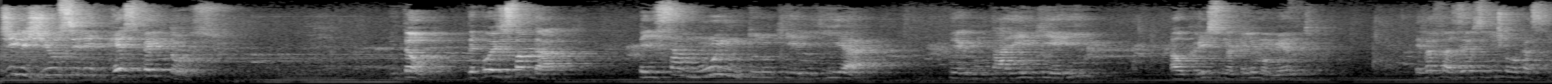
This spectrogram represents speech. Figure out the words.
dirigiu-se-lhe respeitoso. Então, depois de saudar, pensar muito no que ele ia perguntar e inquirir ao Cristo naquele momento, ele vai fazer a seguinte colocação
